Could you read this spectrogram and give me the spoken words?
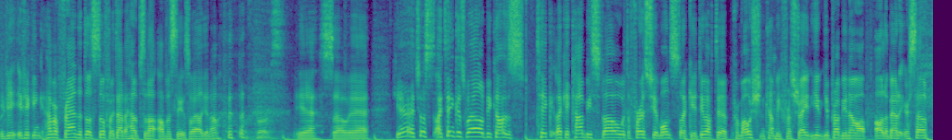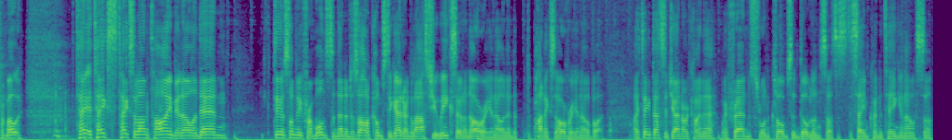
If you, if you can have a friend that does stuff like that, it helps a lot, obviously, as well, you know. of course. Yeah, so uh, yeah, it's just I think as well because take like it can be slow the first few months. Like you do have to promotion can be frustrating. You, you probably know all- all about it yourself. Promote Ta it takes takes a long time, you know, and then doing something for months and then it just all comes together in the last few weeks out of nowhere, you know, and then the, the panic's over, you know. But I think that's the general kind of my friends run clubs in Dublin, so it's the same kind of thing, you know. So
